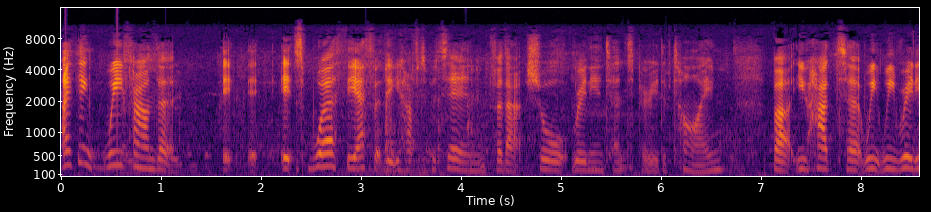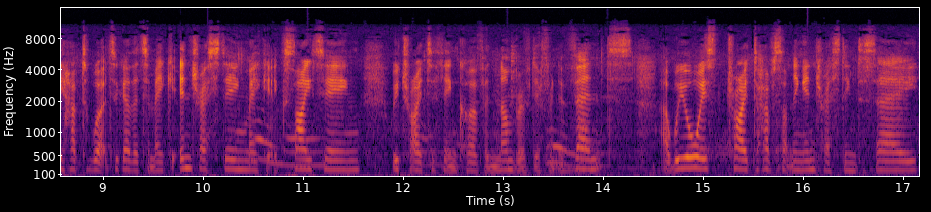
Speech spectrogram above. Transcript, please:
I think we found that it, it, it's worth the effort that you have to put in for that short, really intense period of time. But you had to, we, we really had to work together to make it interesting, make it exciting. We tried to think of a number of different events. Uh, we always tried to have something interesting to say,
